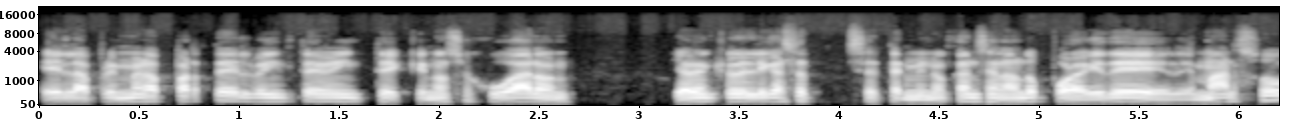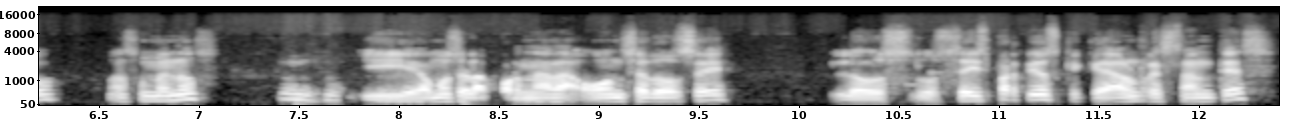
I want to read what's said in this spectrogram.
en la primera parte del 2020 que no se jugaron, ya ven que la liga se, se terminó cancelando por ahí de, de, marzo, más o menos. Uh -huh. Y llegamos a la jornada 11-12. Los, los seis partidos que quedaron restantes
